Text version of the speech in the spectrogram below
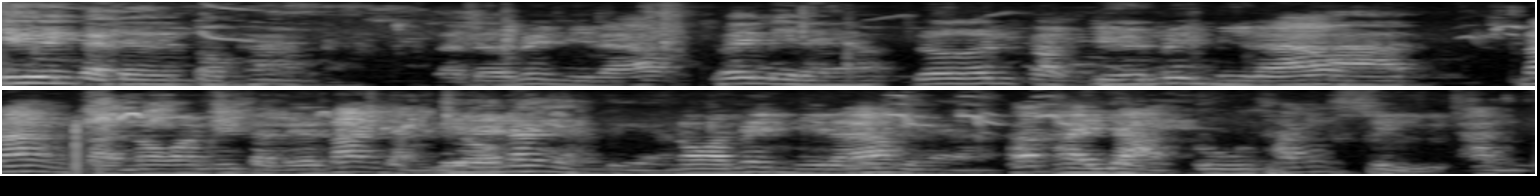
ยืนกับเดินตรงข้ามกันแต่เดินไม่มีแล้ว ไม่มีแล้วเดินกับยืนไม่มีแล้ว ครับนั่งกับนอนมีแต่เรือนั่งอย่างมีเดียว แต่นั่งอย่างเดียวนอนไม่มีแล้วไม่มีแล้ว ถ้าใครอยากดูทั้งสี่อันเ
